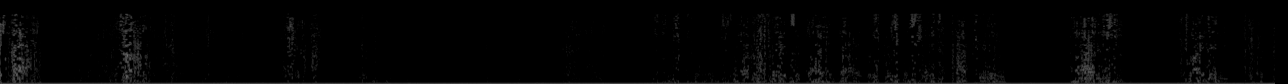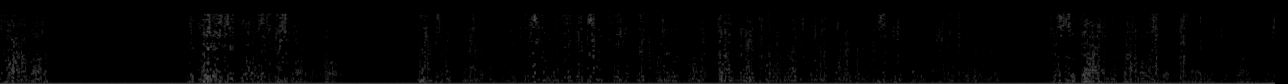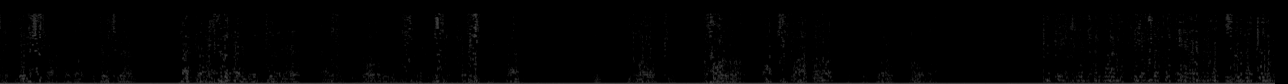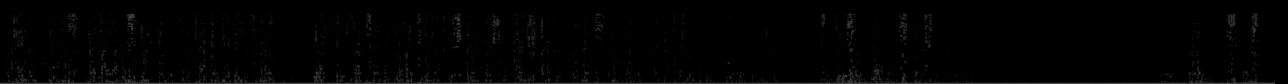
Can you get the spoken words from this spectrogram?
to die on the battlefield fighting for God. And they lose like because they're like a heaven with doing it as a devotee and sort of separation from God. Follow, not struggle, to go follow. Perché il giorno in cui. These are not special periods. They're a special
